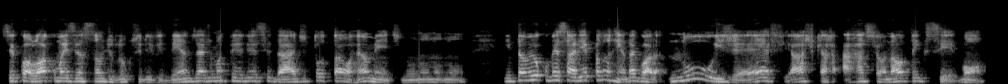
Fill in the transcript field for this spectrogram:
Você coloca uma isenção de lucros e dividendos, é de uma perversidade total, realmente. Não, não, não. Então, eu começaria pela renda. Agora, no IGF, acho que a, a racional tem que ser, bom,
